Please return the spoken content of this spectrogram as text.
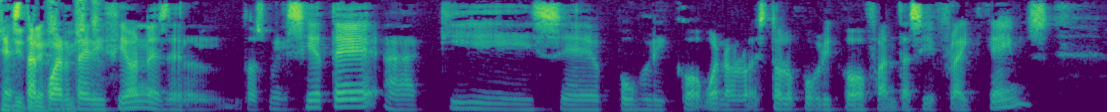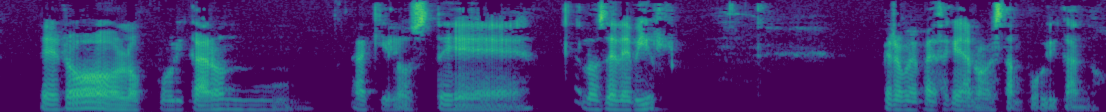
1983. esta cuarta edición es del 2007. Aquí se publicó, bueno, esto lo publicó Fantasy Flight Games, pero lo publicaron aquí los de los de Devir. Pero me parece que ya no lo están publicando.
